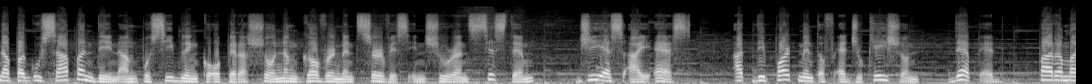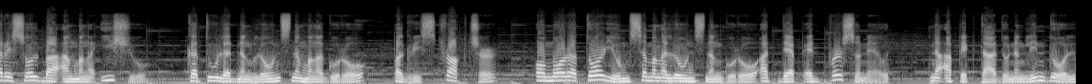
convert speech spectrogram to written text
Napag-usapan din ang posibleng kooperasyon ng Government Service Insurance System, GSIS, at Department of Education, DepEd, para maresolba ang mga issue, katulad ng loans ng mga guro, pag-restructure, o moratorium sa mga loans ng guro at DepEd personnel, na apektado ng lindol,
